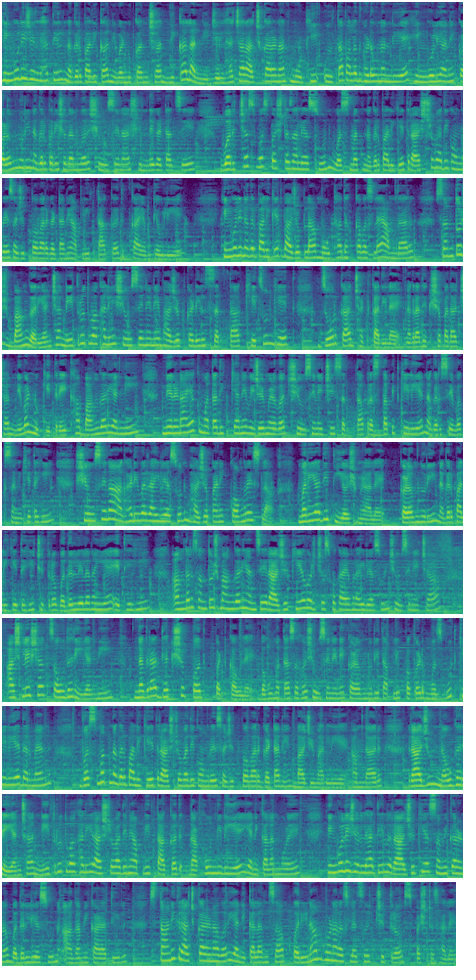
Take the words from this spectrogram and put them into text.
हिंगोली जिल्ह्यातील नगरपालिका निवडणुकांच्या निकालांनी जिल्ह्याच्या राजकारणात मोठी उलतापालत घडवून आणली आहे. हिंगोली आणि कळमनुरी नगर परिषदांवर शिवसेना शिंदे गटाचे वर्चस्व स्पष्ट झाले असून वसमत नगरपालिकेत राष्ट्रवादी काँग्रेस अजित पवार गटाने आपली ताकद कायम ठेवली आहे. हिंगोली नगरपालिकेत भाजपला मोठा धक्का बसलाय आमदार संतोष बांगर यांच्या नेतृत्वाखाली शिवसेनेने भाजपकडील सत्ता खेचून घेत जोर का झटका दिलाय. नगराध्यक्षपदाच्या निवडणुकीत रेखा बांगर यांनी निर्णायक मताधिक्याने विजय मिळवत शिवसेनेची सत्ता प्रस्थापित केली आहे. नगरसेवक संख्येतही शिवसेना आघाडीवर राहिली असून भाजप आणि काँग्रेसला मर्यादित यश मिळालंय. कळमनुरी नगरपालिकेतही चित्र बदललेलं नाहीये. येथेही आमदार संतोष बांगर यांचे राजकीय वर्चस्व कायम राहिले असून शिवसेनेच्या आश्लेषा चौधरी यांनी नगराध्यक्ष पद पटकावलंय. बहुमतासह शिवसेनेने कळमनुरीत आपली पकड मजबूत केली आहे दरम्यान वसमत नगरपालिकेत राष्ट्रवादी काँग्रेस अजित पवार गटाने बाजी मारली आहे. आमदार राजू नवघरे यांच्या नेतृत्वाखाली राष्ट्रवादीने आपली ताकद दाखवून दिली आहे. या निकालांमुळे हिंगोली जिल्ह्यातील राजकीय समीकरणं बदलली असून आगामी काळातील स्थानिक राजकारणावर या निकालांचा परिणाम होणार असल्याचं चित्र स्पष्ट झालंय.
